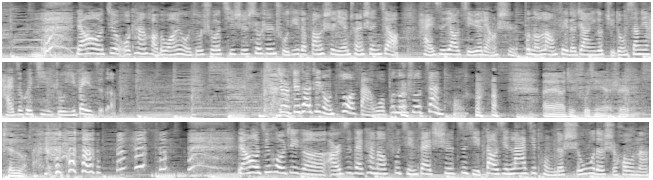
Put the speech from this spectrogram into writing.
然后就我看好多网友就说，其实设身处地的方式言传身教，孩子要节约粮食，不能浪费的这样一个举动，相信孩子会记住一辈子的。就是对他这种做法，我不能说赞同。哎呀，这父亲也是拼了。然后最后，这个儿子在看到父亲在吃自己倒进垃圾桶的食物的时候呢，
